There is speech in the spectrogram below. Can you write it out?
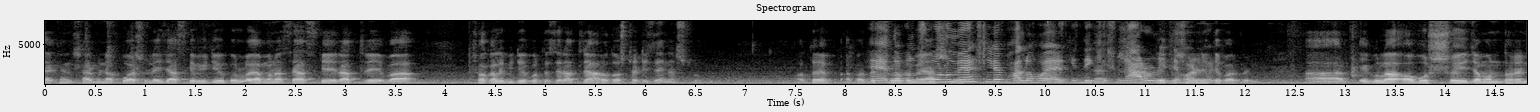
দেখেন শারমিন আপু আসলে এই যে আজকে ভিডিও করল এমন আছে আজকে রাত্রে বা সকালে ভিডিও করতেছে রাত্রে আরও দশটা ডিজাইন আসলো। অতএব আপনাদের হ্যাঁ শোরুমে শোরুমে আসলে ভালো হয় আর কি দেখে হ্যাঁ, শুনে আরও দেখে নিতে শুনে পারবেন। নিতে পারবেন। আর এগুলা অবশ্যই যেমন ধরেন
